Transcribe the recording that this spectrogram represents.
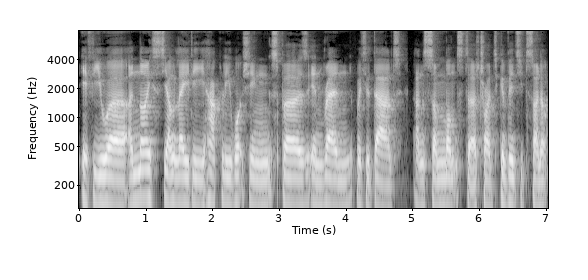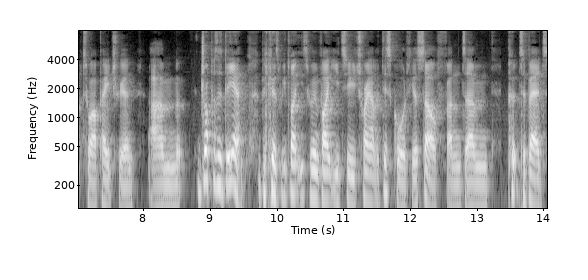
if you were a nice young lady happily watching Spurs in Rennes with your dad, and some monster tried to convince you to sign up to our Patreon, um, drop us a DM because we'd like to invite you to try out the Discord yourself and um, put to bed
